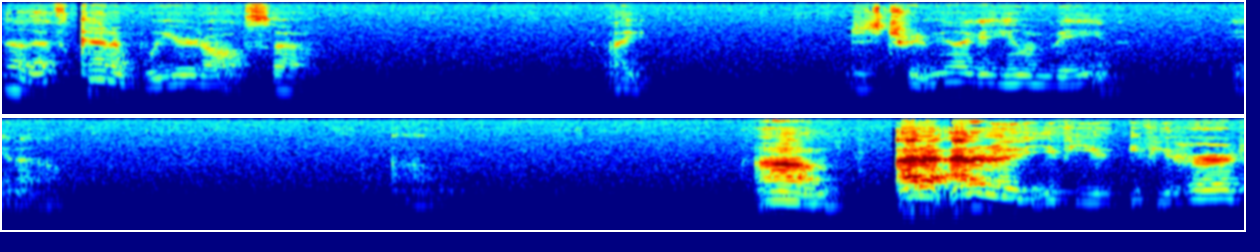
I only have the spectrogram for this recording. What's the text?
No, that's kind of weird also. Like, just treat me like a human being, you know? Um, um, I, don't, I don't know if you if you heard,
